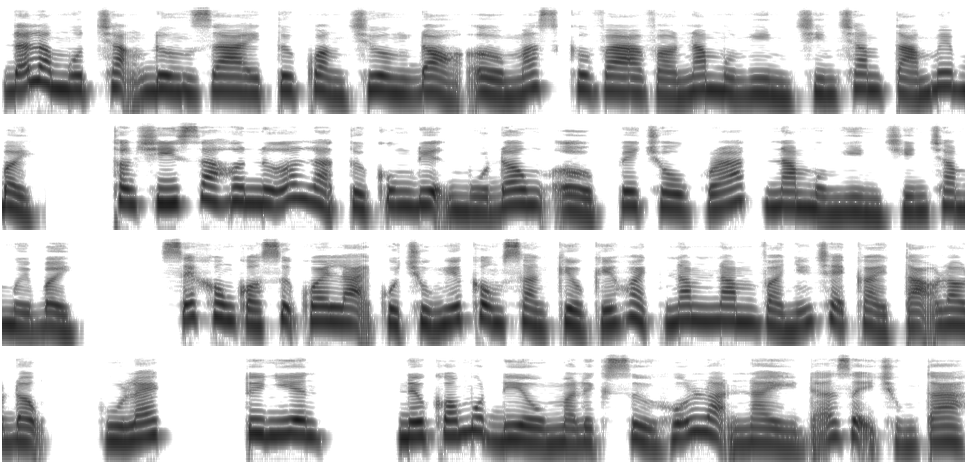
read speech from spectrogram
Đã là một chặng đường dài từ quảng trường đỏ ở Moscow vào năm 1987, thậm chí xa hơn nữa là từ cung điện mùa đông ở Petrograd năm 1917. Sẽ không có sự quay lại của chủ nghĩa cộng sản kiểu kế hoạch 5 năm và những trại cải tạo lao động, Gulag. Tuy nhiên, nếu có một điều mà lịch sử hỗn loạn này đã dạy chúng ta,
